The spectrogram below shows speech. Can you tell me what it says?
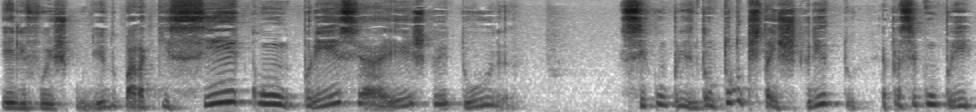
ele foi escolhido para que se cumprisse a Escritura. Se cumprisse. Então, tudo que está escrito é para se cumprir.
